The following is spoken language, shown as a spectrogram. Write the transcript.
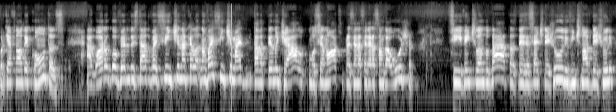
Porque afinal de contas, agora o governo do estado vai se sentir naquela. Não vai se sentir mais. Estava tendo diálogo com o Luciano Ox, o presidente da Federação Gaúcha, se ventilando datas, 17 de julho, 29 de julho.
